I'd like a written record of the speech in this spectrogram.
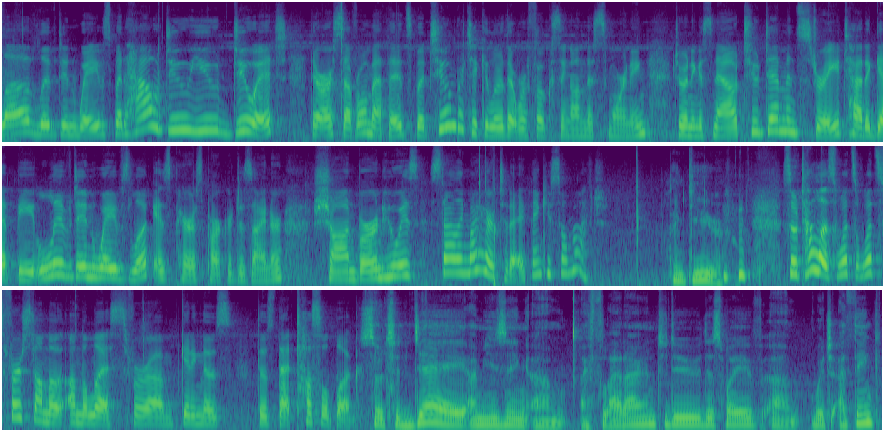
love lived in waves, but how do you do it? There are several methods, but two in particular that we're focusing on this morning. Joining us now to demonstrate how to get the lived in waves look is Paris Parker designer Shawn Beirne, who is styling my hair today. Thank you so much. Thank you. so tell us what's what's first on the on the list for um, getting those those that tussled look. So today I'm using um, a flat iron to do this wave, um, which I think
